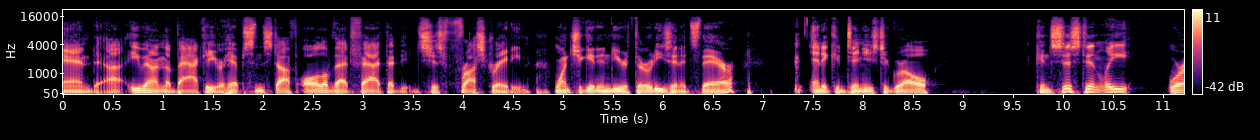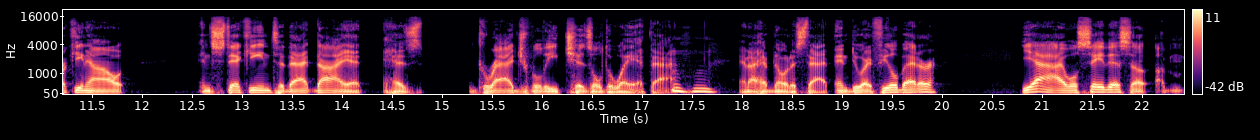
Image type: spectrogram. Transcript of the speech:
and uh, even on the back of your hips and stuff, all of that fat that it's just frustrating. Once you get into your 30s and it's there and it continues to grow, consistently working out and sticking to that diet has gradually chiseled away at that. And I have noticed that. And do I feel better? Yeah, I will say this uh, um,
